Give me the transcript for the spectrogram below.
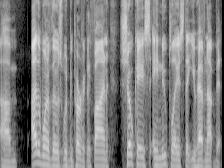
Um, either one of those would be perfectly fine. Showcase a new place that you have not been.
